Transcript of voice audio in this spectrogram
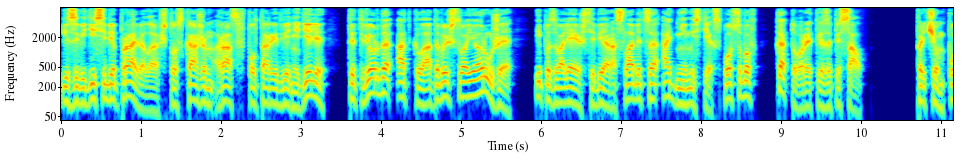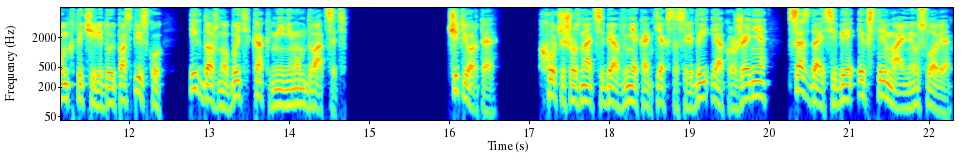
И заведи себе правило, что, скажем, раз в полторы-две недели ты твердо откладываешь свое оружие и позволяешь себе расслабиться одним из тех способов, которые ты записал. Причем пункты чередуй по списку, их должно быть как минимум 20. Четвертое. Хочешь узнать себя вне контекста среды и окружения, создай себе экстремальные условия.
